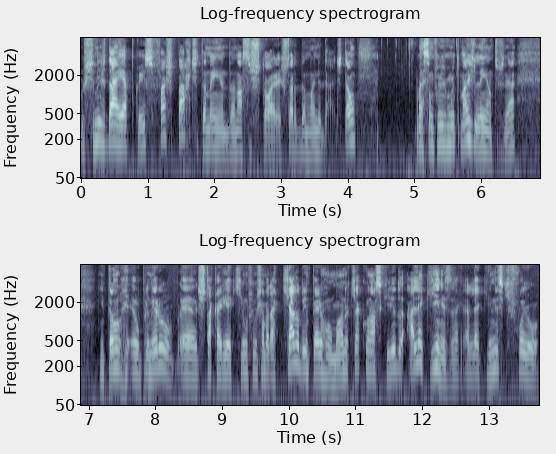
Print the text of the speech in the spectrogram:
os filmes da época. Isso faz parte também da nossa história, a história da humanidade. Então, mas são filmes muito mais lentos, né? Então, eu primeiro é, destacaria aqui um filme chamado A Queda do Império Romano, que é com o nosso querido Alec Guinness. Alec Guinness, que foi o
